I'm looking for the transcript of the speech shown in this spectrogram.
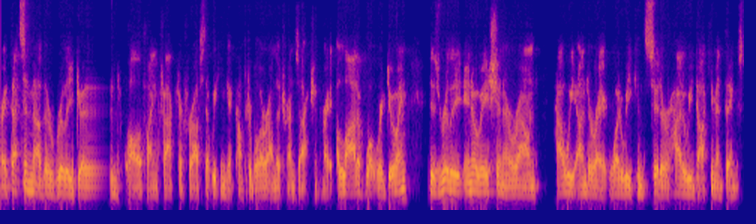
right, that's another really good qualifying factor for us that we can get comfortable around the transaction, right? A lot of what we're doing is really innovation around how we underwrite, what do we consider, how do we document things.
